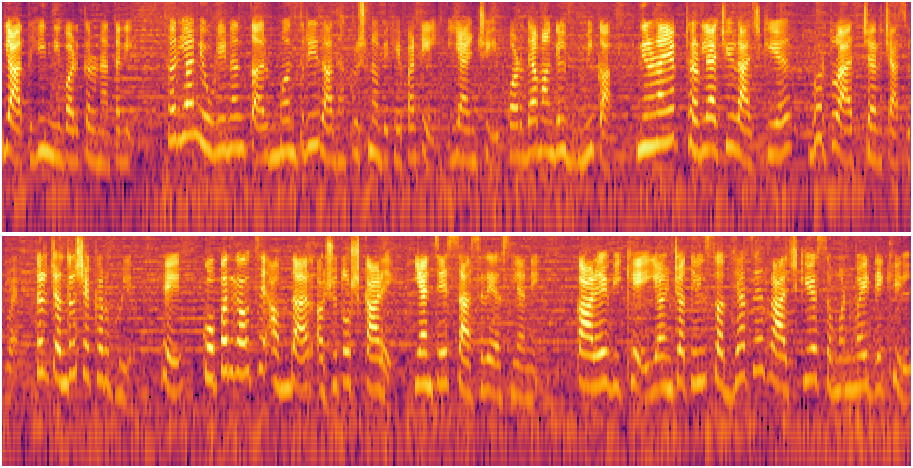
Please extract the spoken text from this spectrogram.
यातही निवड करण्यात आली. तर या निवडीनंतर मंत्री राधाकृष्ण विखे पाटील यांची पडद्यामागील भूमिका निर्णायक ठरल्याची राजकीय वर्तुळात चर्चा सुरू आहे. तर चंद्रशेखर घुले हे कोपरगावचे आमदार आशुतोष काळे यांचे सासरे असल्याने काळे विखे यांच्यातील सध्याचे राजकीय समन्वय देखील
